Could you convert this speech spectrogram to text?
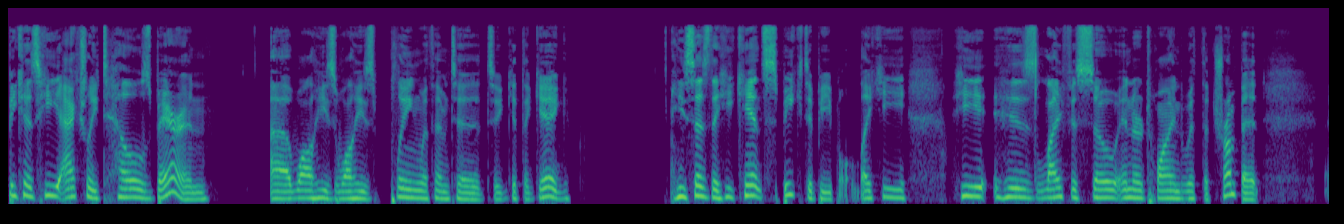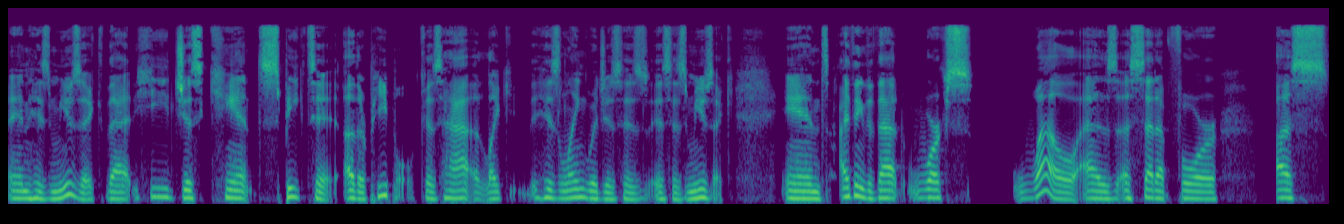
because he actually tells Baron uh, while he's while he's pleading with him to to get the gig he says that he can't speak to people. Like he he his life is so intertwined with the trumpet and his music that he just can't speak to other people because ha- like his language is his is his music. And i think that that works well as a setup for us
